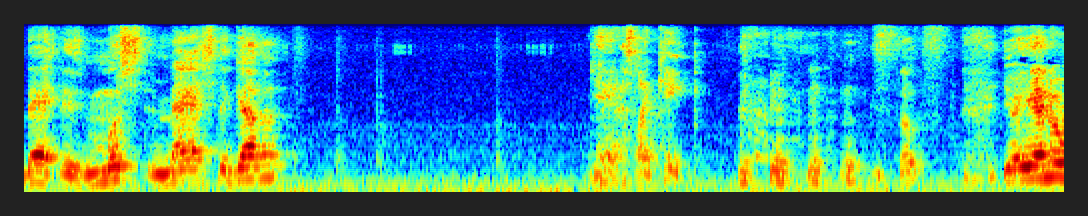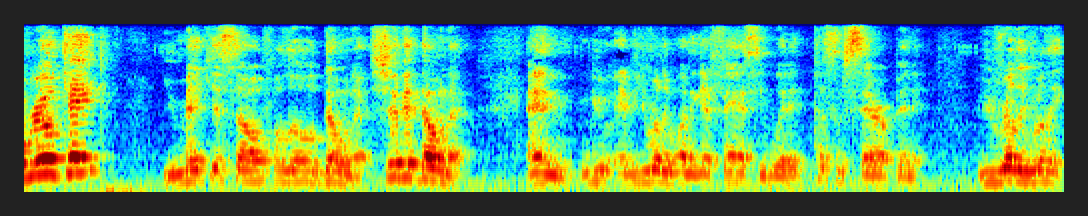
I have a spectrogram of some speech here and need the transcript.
that is mushed and mashed together, yeah, it's like cake. so, you ain't got no real cake. You make yourself a little donut, sugar donut, and you if you really want to get fancy with it, put some syrup in it. If you really really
